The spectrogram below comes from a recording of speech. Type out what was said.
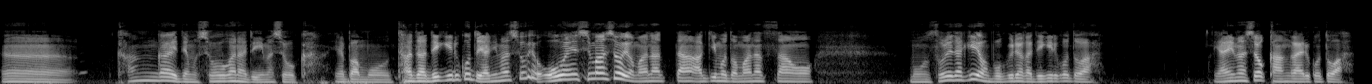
うーん、考えてもしょうがないと言いましょうか。やっぱもう、ただできることやりましょうよ。応援しましょうよ、マナッタン、秋元真夏さんを。もうそれだけよ、僕らができることは。やりましょう、考えることは。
